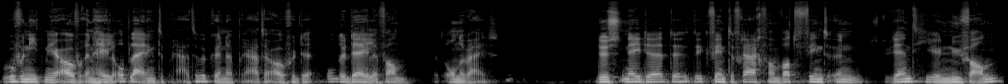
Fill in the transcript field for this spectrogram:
We hoeven niet meer over een hele opleiding te praten. We kunnen praten over de onderdelen van het onderwijs. Dus nee, de, ik vind de vraag van wat vindt een student hier nu van,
